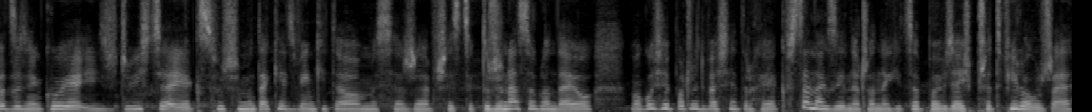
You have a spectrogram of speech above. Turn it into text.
bardzo dziękuję i rzeczywiście jak słyszymy takie dźwięki, to myślę, że wszyscy, którzy nas oglądają, mogą się poczuć właśnie trochę jak w Stanach Zjednoczonych i co powiedziałeś przed chwilą, że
